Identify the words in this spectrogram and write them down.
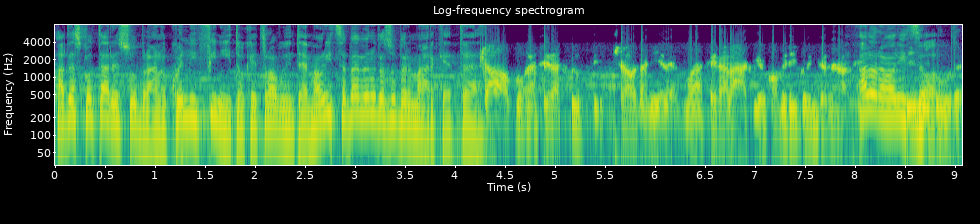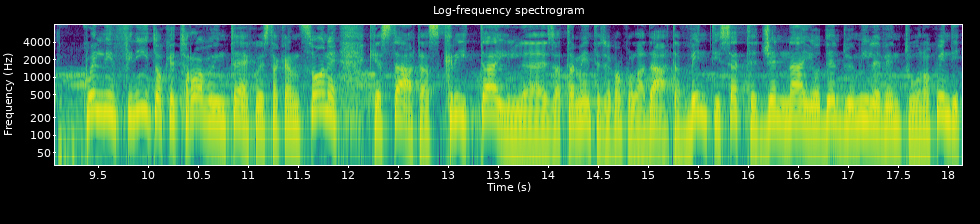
ad ascoltare il suo brano, Quell'infinito che trovo in te. Maurizio, benvenuto a Supermarket. Ciao, buonasera a tutti. Ciao Daniele, buonasera radio, come dico in generale. Allora Maurizio, Quell'infinito che trovo in te, questa canzone che è stata scritta il, esattamente, c'è proprio la data, 27 gennaio del 2021, quindi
